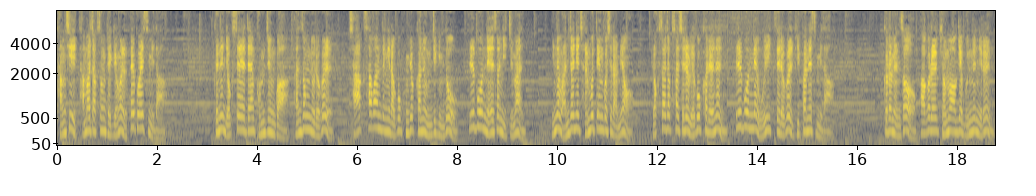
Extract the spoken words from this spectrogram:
당시 담화 작성 배경을 회고했습니다. 그는 역사에 대한 검증과 반성 노력을 자학 사관 등이라고 공격하는 움직임도 일본 내에선 있지만 이는 완전히 잘못된 것이라며 역사적 사실을 왜곡하려는 일본 내 우익 세력을 비판했습니다. 그러면서 과거를 겸허하게 묻는 일은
